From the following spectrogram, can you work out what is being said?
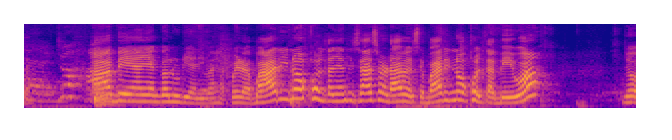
આ બે અહીંયા ગલુડિયાની વાહે પડ્યા. બારી ન ખોલતા ત્યાંથી સાસડ આવે છે. બારી ન ખોલતા બે હો. જો.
